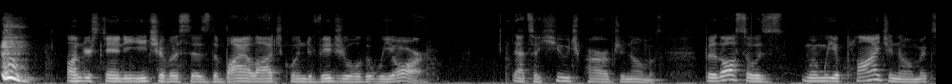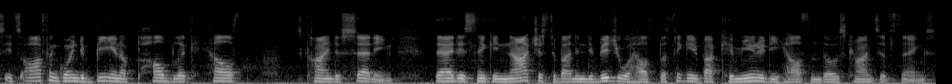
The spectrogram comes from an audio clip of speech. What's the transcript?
understanding each of us as the biological individual that we are. That's a huge power of genomics. But it also is, when we apply genomics, it's often going to be in a public health kind of setting. That is thinking not just about individual health, but thinking about community health and those kinds of things.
